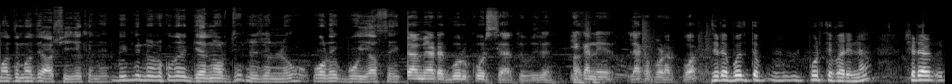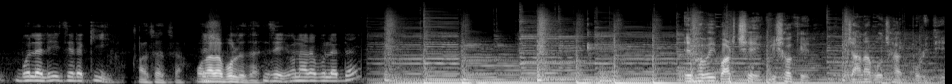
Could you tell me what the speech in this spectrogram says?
মাঝে মাঝে আসি এখানে। বিভিন্ন রকমের জ্ঞান অর্জনের জন্য অনেক বই আছে। আমি একটা গরু করছি আর কি বুঝলেন? এখানে লেখাপড়ার পর। যেটা বলতে পড়তে পারি না সেটা বলে যেটা কি? আচ্ছা আচ্ছা। ওনারা বলে দেয়। জি ওনারা বলে দেয়। এভাবেই বাড়ছে কৃষকের জানা বোঝার পরিধি।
